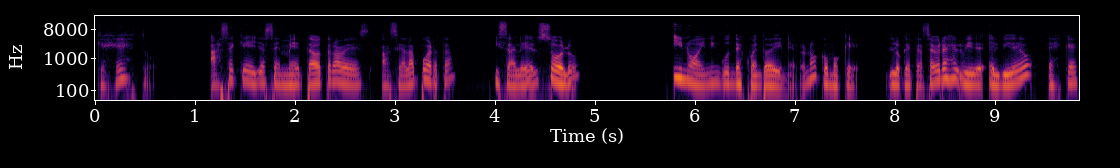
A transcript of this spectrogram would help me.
¿qué es esto? Hace que ella se meta otra vez hacia la puerta y sale él solo y no hay ningún descuento de dinero, ¿no? Como que lo que te hace ver es el, video, el video es que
